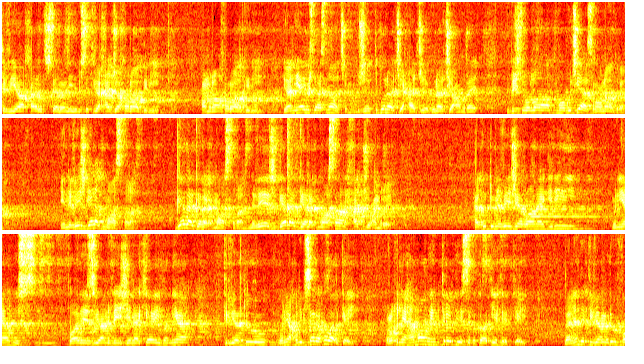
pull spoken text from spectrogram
تویا خەلک شتەرەلی بشتە توی حەجە خۆ ڕاگری عمرە خۆ ڕاگری یان یای بشتە ئەس ناچم بژنێ تو بۆ ناچی حەجێ بۆ ناچی عمرێ دەبێژت وەڵا ما بۆچی ئەسڕۆ ناگرن یە نوێژ گەلەك ماسترە گەلە گەلەك ماستران نوێژ گەلەك گەلەك ماستران حەج و عمرێ هەکو تو نوێژێ ڕانەگیری ونیا پارێزیان وێژێنەکەی ونیا تبیاتو ونیا حلیب سەر خوارکەی ركن هما مهمتر دي سبكاتيه تتكي بلند تي مرو و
